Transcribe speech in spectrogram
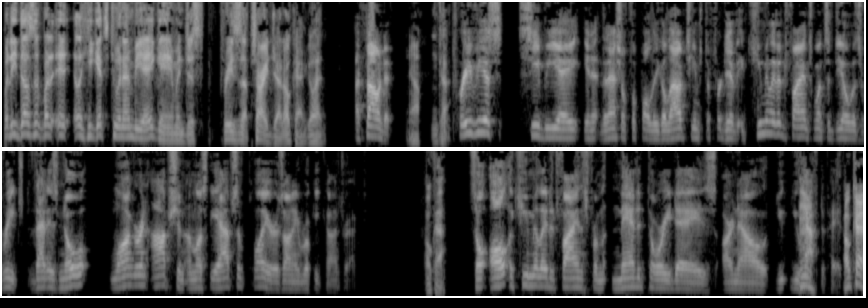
But he doesn't. But it, like he gets to an NBA game and just freezes up. Sorry, Jed. Okay, go ahead. I found it. Yeah. Okay. The previous CBA in the National Football League allowed teams to forgive accumulated fines once a deal was reached. That is no longer an option unless the absent player is on a rookie contract. Okay. So all accumulated fines from mandatory days are now you, you Hmm. have to pay them. Okay,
